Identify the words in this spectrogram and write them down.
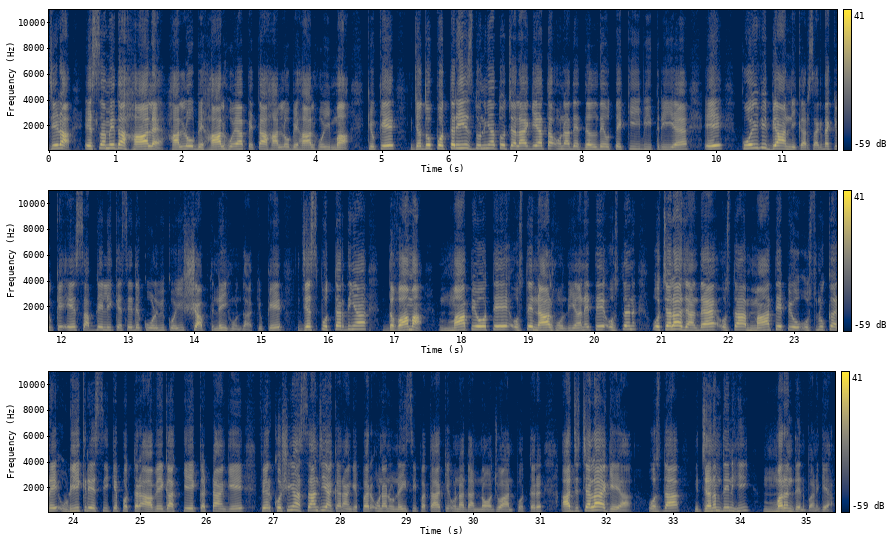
ਜਿਹੜਾ ਇਸ ਸਮੇਂ ਦਾ ਹਾਲ ਹੈ ਹਾਲੋ ਬਿਹਾਲ ਹੋਇਆ ਪਿਤਾ ਹਾਲੋ ਬਿਹਾਲ ਹੋਈ ਮਾਂ। ਕਿਉਂਕਿ ਜਦੋਂ ਪੁੱਤਰ ਹੀ ਇਸ ਦੁਨੀਆ ਤੋਂ ਚਲਾ ਗਿਆ ਤਾਂ ਉਹਨਾਂ ਦੇ ਦਿਲ ਦੇ ਉੱਤੇ ਕੀ ਬੀਤਰੀ ਹੈ, ਇਹ ਕੋਈ ਵੀ ਬਿਆਨ ਨਹੀਂ ਕਰ ਸਕਦਾ ਕਿਉਂਕਿ ਇਹ ਸਭ ਦੇ ਲਈ ਕਿਸੇ ਦੇ ਕੋਲ ਵੀ ਕੋਈ ਸ਼ਬਦ ਨਹੀਂ ਹੁੰਦਾ ਕਿਉਂਕਿ ਜਿਸ ਪੁੱਤਰ ਦੀਆਂ ਦਵਾਵਾਂ ਮਾਂ ਪਿਓ ਤੇ ਉਸ ਦੇ ਨਾਲ ਹੁੰਦੀਆਂ ਨੇ ਤੇ ਉਸ ਦਿਨ ਉਹ ਚਲਾ ਜਾਂਦਾ ਹੈ, ਉਸ ਦਾ ਮਾਂ ਤੇ ਪਿਓ ਉਸ ਨੂੰ ਘਰੇ ਉਡੀਕ ਰਹੇ ਸੀ ਕਿ ਪੁੱਤਰ ਆਵੇਗਾ, ਕੇਕ ਕੱਟਾਂਗੇ, ਫਿਰ ਖੁਸ਼ੀਆਂ ਸਾਂਝੀਆਂ ਕਰਾਂਗੇ, ਪਰ ਉਹਨਾਂ ਨੂੰ ਨਹੀਂ ਸੀ ਪਤਾ ਕਿ ਉਹਨਾਂ ਦਾ ਨੌਜਵਾਨ ਪੁੱਤਰ ਅੱਜ ਚਲਾ ਗਿਆ, ਉਸ ਦਾ ਜਨਮ ਦਿਨ ਹੀ ਮਰਨ ਦਿਨ ਬਣ ਗਿਆ।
